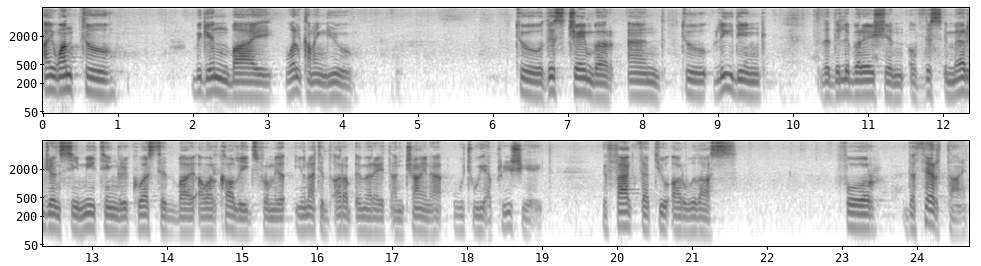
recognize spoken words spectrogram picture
I want to begin by welcoming you to this chamber and to leading the deliberation of this emergency meeting requested by our colleagues from the United Arab Emirates and China, which we appreciate. The fact that you are with us for the third time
